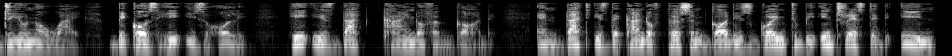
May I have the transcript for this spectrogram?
Do you know why? Because he is holy. He is that kind of a God. And that is the kind of person God is going to be interested in.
